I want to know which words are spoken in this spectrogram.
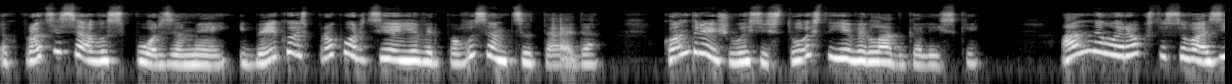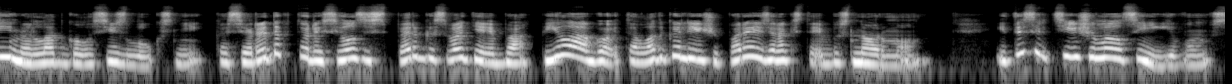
tak procesā viss porzemēji, i beigos proporcija jau ir pavisam citāda. Kondriešu visi stosti jau ir latgaliski. Annele raksta savā zīmeļa Latgolas izlūksnī, kas ir redaktoris Ilzis Spergas vadībā pielāgota latgalīšu pareizrakstības normām. I tas ir cīši liels īgivums.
